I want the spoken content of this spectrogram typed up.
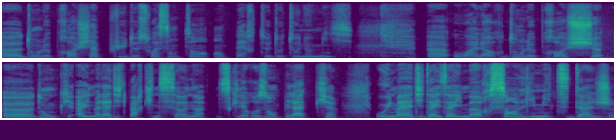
euh, dont le proche a plus de 60 ans en perte d'autonomie, ou alors dont le proche donc a une maladie de Parkinson, sclérose en plaques ou une maladie d'Alzheimer sans limite d'âge.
